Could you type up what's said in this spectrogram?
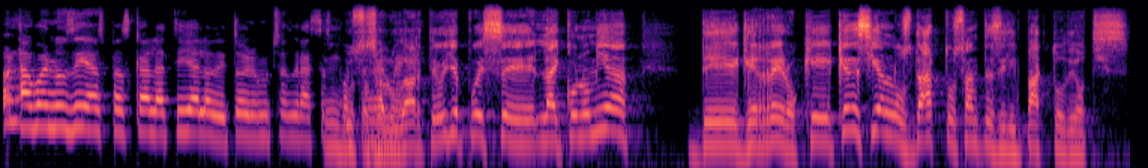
Hola, buenos días, Pascal, a ti y al auditorio. Muchas gracias. Un gusto saludarte. Oye, pues eh, la economía de Guerrero, ¿qué, ¿qué decían los datos antes del impacto de Otis?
